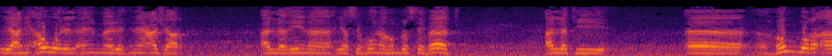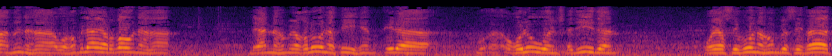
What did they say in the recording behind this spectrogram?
يعني أول الأئمة الاثني عشر الذين يصفونهم بالصفات التي آه، هم براء منها وهم لا يرضونها لأنهم يغلون فيهم إلى غلوا شديدا ويصفونهم بصفات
